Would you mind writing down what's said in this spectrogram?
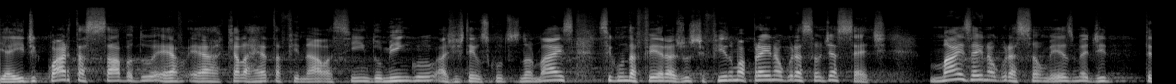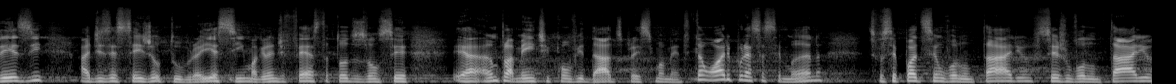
E aí, de quarta a sábado, é, é aquela reta final assim. Domingo, a gente tem os cultos normais. Segunda-feira, ajuste fino, uma pré-inauguração dia 7. Mas a inauguração mesmo é de 13 a 16 de outubro. Aí é sim uma grande festa, todos vão ser é, amplamente convidados para esse momento. Então, ore por essa semana. Se você pode ser um voluntário, seja um voluntário.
